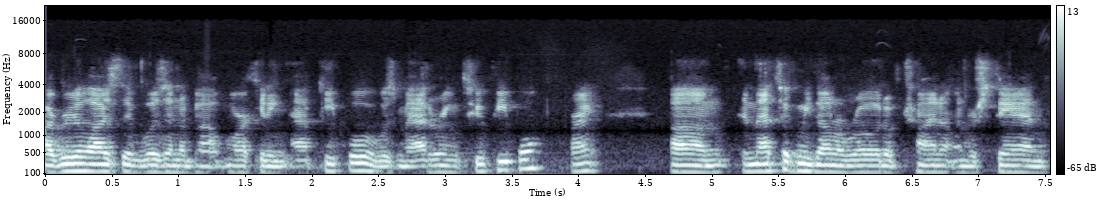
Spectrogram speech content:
I realized it wasn't about marketing at people; it was mattering to people. Right, um, and that took me down a road of trying to understand,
